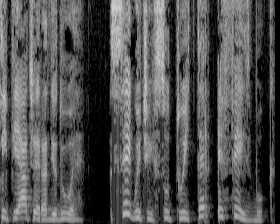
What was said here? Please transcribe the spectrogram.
Ti piace Radio 2? Seguici su Twitter e Facebook.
